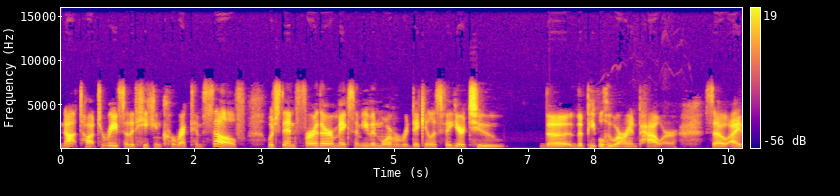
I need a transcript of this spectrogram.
not taught to read so that he can correct himself, which then further makes him even more of a ridiculous figure to the the people who are in power. So I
